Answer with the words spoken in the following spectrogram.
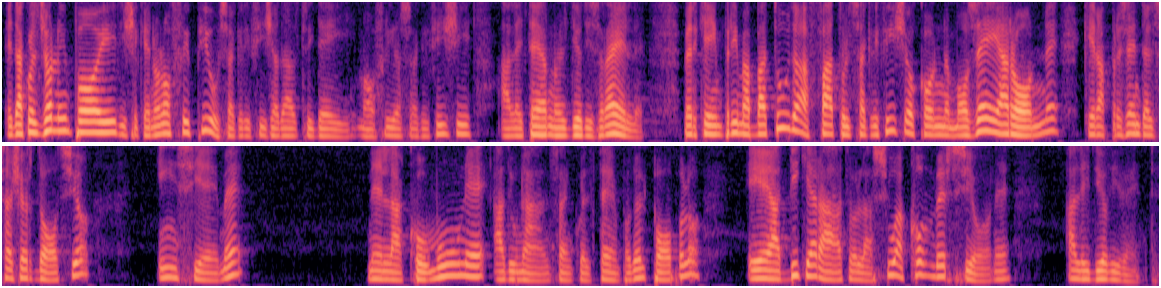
E da quel giorno in poi dice che non offrì più sacrifici ad altri dei, ma offrì sacrifici all'Eterno, il Dio di Israele, perché in prima battuta ha fatto il sacrificio con Mosè e Aronne, che rappresenta il sacerdozio, insieme nella comune adunanza in quel tempo del popolo e ha dichiarato la sua conversione all'Iddio vivente.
